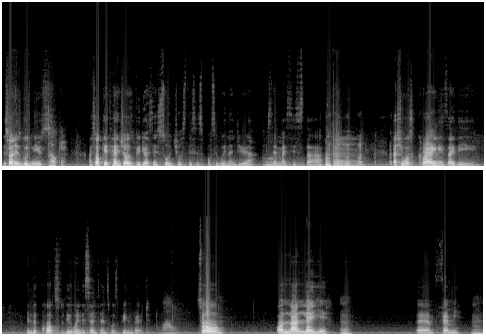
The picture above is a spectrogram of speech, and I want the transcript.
This one is good news. Okay. I saw Kate Henshaw's video. I said, "So justice is possible in Nigeria?" She said, "My sister." Hmm. That she was crying inside the in the court today when the sentence was being read. Wow. So, Olaleye Mm, um, Femi mm,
